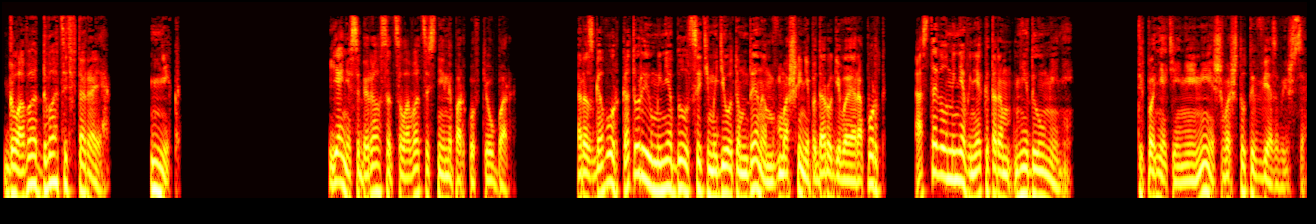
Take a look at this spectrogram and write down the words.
Глава двадцать вторая. Ник. Я не собирался целоваться с ней на парковке у бара. Разговор, который у меня был с этим идиотом Дэном в машине по дороге в аэропорт, оставил меня в некотором недоумении. «Ты понятия не имеешь, во что ты ввязываешься»,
